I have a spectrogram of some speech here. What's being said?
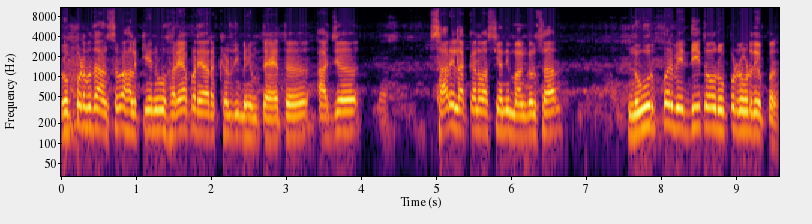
ਰੋਪੜ ਵਿਧਾਨ ਸਭਾ ਹਲਕੇ ਨੂੰ ਹਰਿਆ ਭਰਿਆ ਰੱਖਣ ਦੀ ਮੁਹਿੰਮ ਤਹਿਤ ਅੱਜ ਸਾਰੇ ਇਲਾਕਾ ਨਿਵਾਸੀਆਂ ਦੀ ਮੰਗ ਅਨੁਸਾਰ ਨੂਰਪੁਰ ਵੇਦੀ ਤੋਂ ਰੋਪੜ ਰੋਡ ਦੇ ਉੱਪਰ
